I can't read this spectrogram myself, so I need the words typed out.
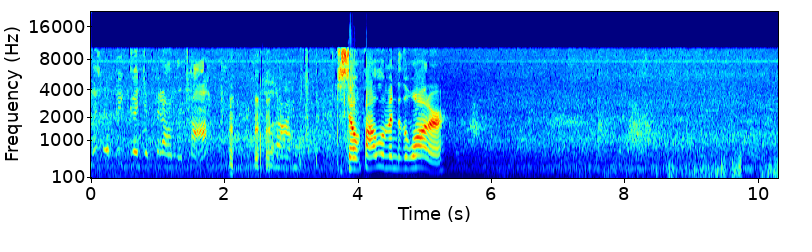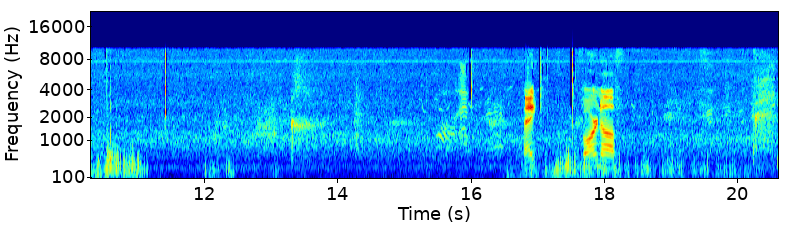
This would be good to put on the top. Put on. Just don't follow them into the water. Hey, far enough. To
